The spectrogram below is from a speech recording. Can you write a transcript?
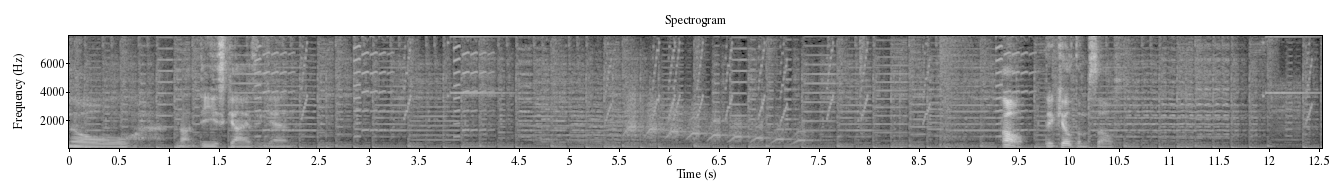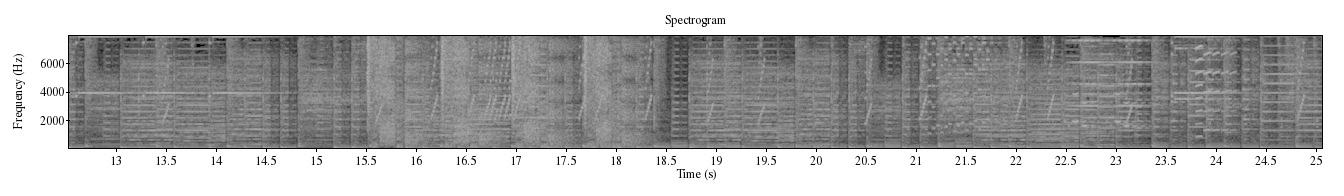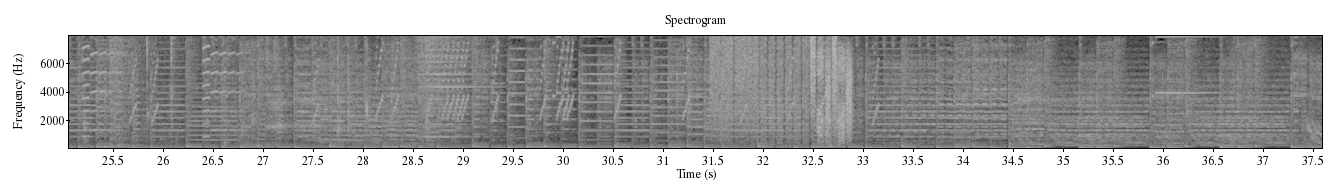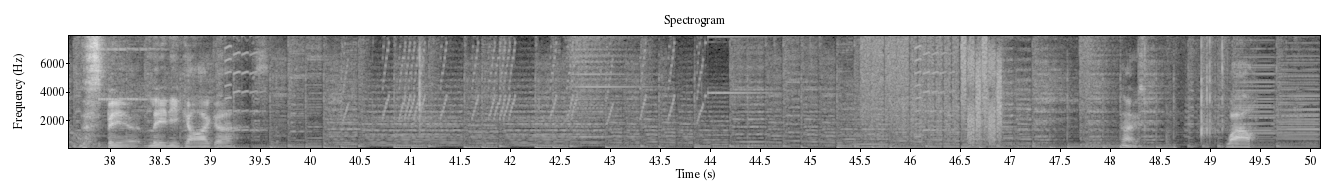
No, not these guys again. Oh, they killed themselves. The Lady Gaga. Nice. Wow.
